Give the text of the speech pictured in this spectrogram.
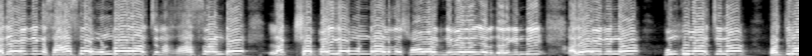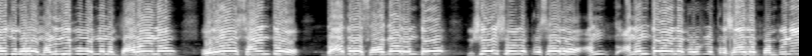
అదేవిధంగా సహస్ర ఉండ్రాలార్చన సహస్ర అంటే లక్ష పైగా ఉండ్రాలతో స్వామివారికి నివేదన చేయడం జరిగింది. అదేవిధంగా కుంకుమార్చన ప్రతిరోజు కూడా మణిదీప వర్ణనం పారాయణం ఉదయం సాయంత్రం దాతల సహకారంతో విశేషమైన ప్రసాదం అంత అనంతమైన ప్రసాదం పంపిణీ.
